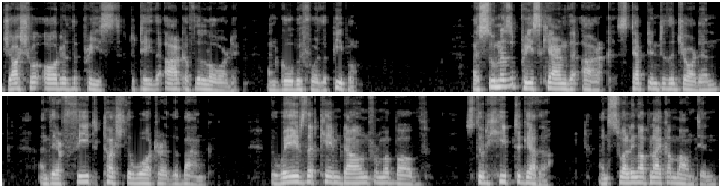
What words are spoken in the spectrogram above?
Joshua ordered the priests to take the ark of the Lord and go before the people. As soon as the priests carrying the ark stepped into the Jordan and their feet touched the water at the bank, the waves that came down from above stood heaped together and swelling up like a mountain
